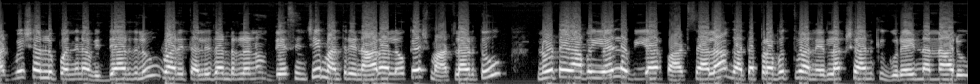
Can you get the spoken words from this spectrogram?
అడ్మిషన్లు పొందిన విద్యార్థులు వారి తల్లిదండ్రులను ఉద్దేశించి మంత్రి నారా లోకేష్ మాట్లాడుతూ నూట యాభై ఏళ్ళ విఆర్ పాఠశాల గత ప్రభుత్వ నిర్లక్ష్యానికి గురైందన్నారు.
